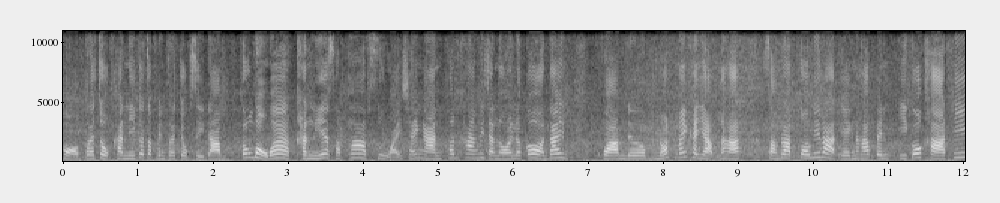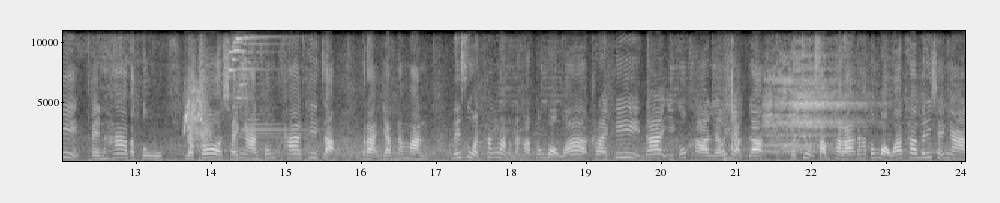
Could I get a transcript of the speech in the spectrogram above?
ของกระจกคันนี้ก็จะเป็นกระจกสีดำต้องบอกว่าคันนี้สภาพสวยใช้งานค่อนข้างที่จะน้อย แล้วก็ได้ความเดิมน็อตไม่ขยับนะคะสำหรับตัวมิราดเองนะคะ เป็นอีโก้คาร์ที่เป็น 5 ประตู แล้วก็ใช้งานค่อนข้างที่จะ ประหยัดน้ำมัน ในส่วนข้างหลังนะคะ ต้องบอกว่าใครที่ได้อีโก้คาร์แล้วอยากจะบรรจุสัมภาระนะคะ ต้องบอกว่าถ้าไม่ได้ใช้งาน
